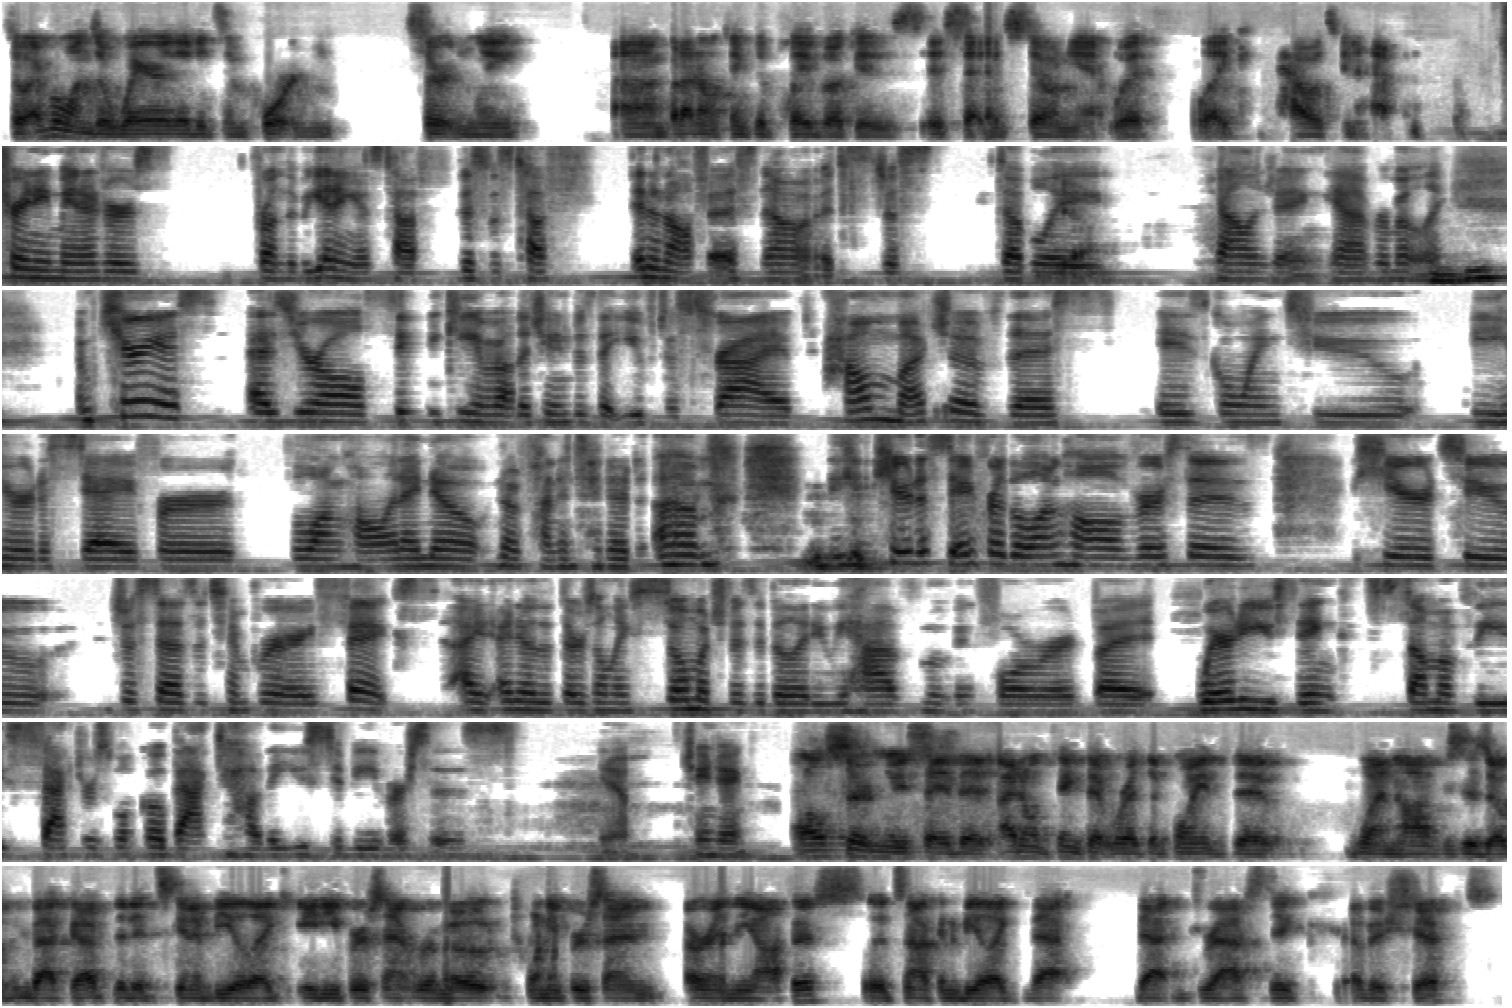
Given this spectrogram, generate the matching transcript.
So everyone's aware that it's important, certainly. Um, but I don't think the playbook is is set in stone yet with like how it's going to happen training managers from the beginning is tough. This was tough in an office. Now it's just doubly yeah. challenging, yeah, remotely. Mm-hmm. I'm curious, as you're all thinking about the changes that you've described, how much of this is going to be here to stay for the long haul? And I know, no pun intended, um, here to stay for the long haul versus here to just as a temporary fix. I, I, know that there's only so much visibility we have moving forward, but where do you think some of these factors will go back to how they used to be versus, you know, changing? I'll certainly say that I don't think that we're at the point that when offices open back up that it's going to be like 80% remote, 20% are in the office. It's not going to be like that that drastic of a shift.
